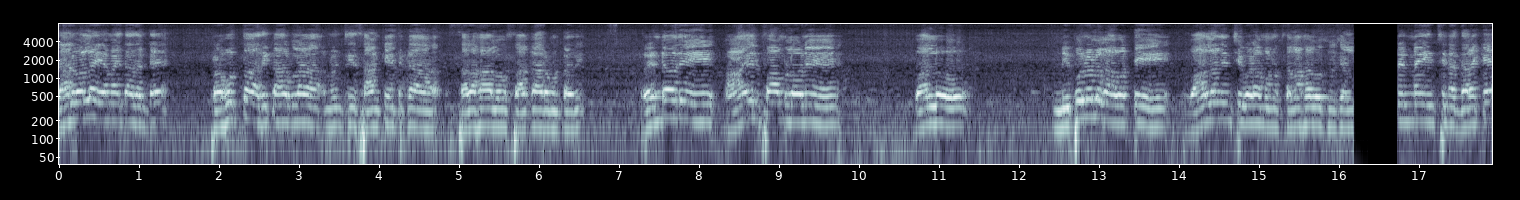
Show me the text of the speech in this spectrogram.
దానివల్ల ఏమవుతుందంటే ప్రభుత్వ అధికారుల నుంచి సాంకేతిక సలహాలు సహకారం ఉంటుంది. రెండవది ఆయిల్ ఫామ్లోనే వాళ్ళు నిపుణులు కాబట్టి వాళ్ళ నుంచి కూడా మనం సలహాలు సూచనలు నిర్ణయించిన ధరకే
